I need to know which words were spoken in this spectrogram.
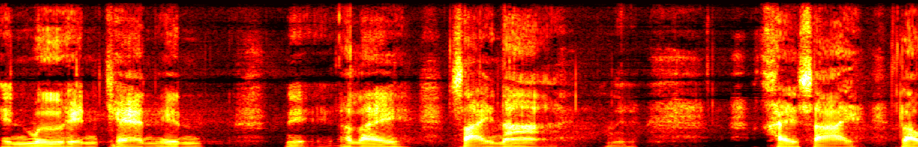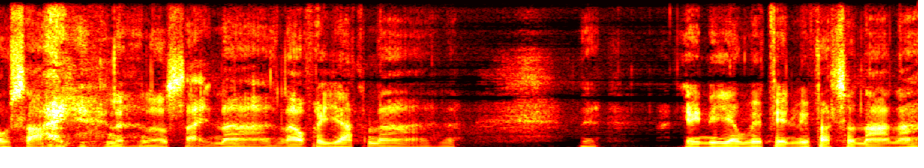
เห็นมือเห็นแขนเห็นนี่อะไรสายหน้าใครสายเราสายนะเราสายหน้า เราพยักหน้านะอย่างนี้ยังไม่เป็นวิปัสสนานะ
